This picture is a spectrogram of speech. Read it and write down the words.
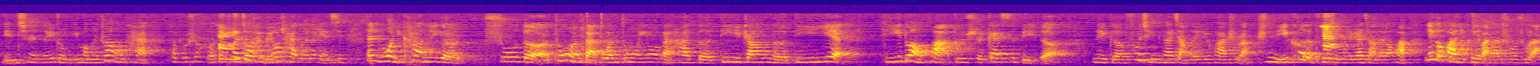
年轻人的一种迷茫的状态，它不是和和教育没有太多的联系。但如果你看那个书的中文版，不管是中文、英文版，它的第一章的第一页第一段话，就是盖茨比的那个父亲跟他讲的那句话，是吧？是尼克的父亲跟他讲那段话，那个话你可以把它说出来。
